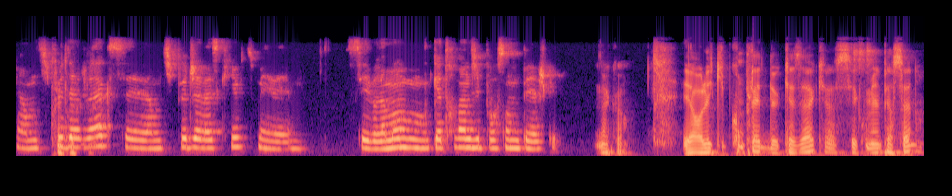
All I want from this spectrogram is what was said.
Il y a un petit Très, peu d'Ajax, un petit peu de JavaScript, mais c'est vraiment 90% de PHP. D'accord. Et alors l'équipe complète de Kazakh, c'est combien de personnes?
